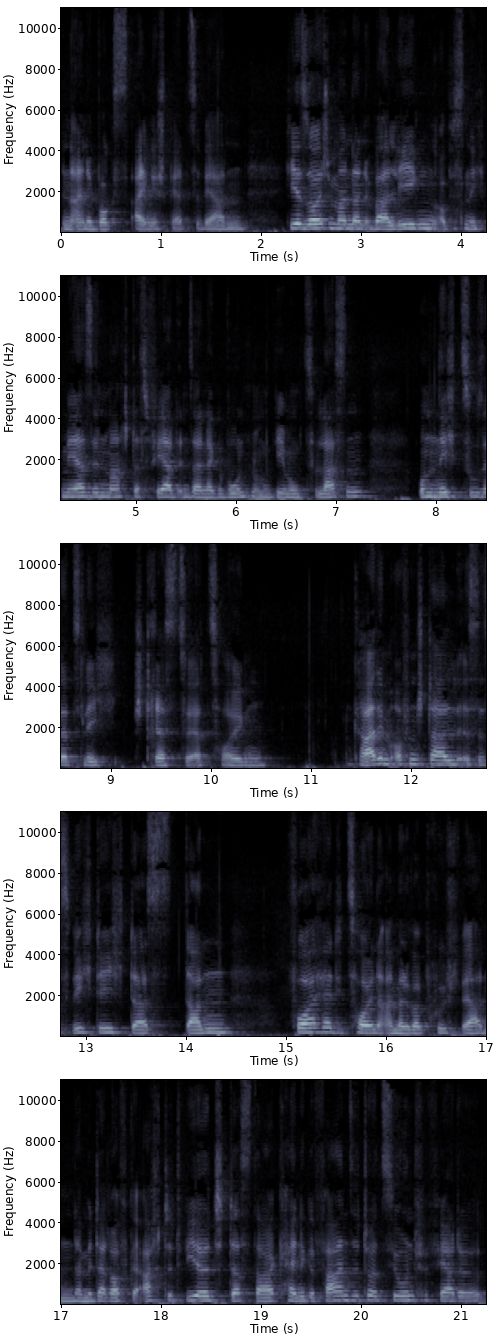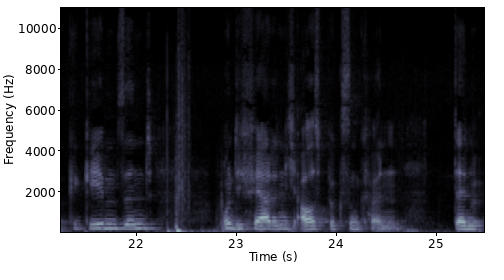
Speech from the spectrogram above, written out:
in eine Box eingesperrt zu werden. Hier sollte man dann überlegen, ob es nicht mehr Sinn macht, das Pferd in seiner gewohnten Umgebung zu lassen, um nicht zusätzlich Stress zu erzeugen. Gerade im Offenstall ist es wichtig, dass dann vorher die Zäune einmal überprüft werden, damit darauf geachtet wird, dass da keine Gefahrensituationen für Pferde gegeben sind und die Pferde nicht ausbüchsen können. Denn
